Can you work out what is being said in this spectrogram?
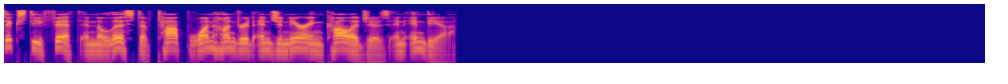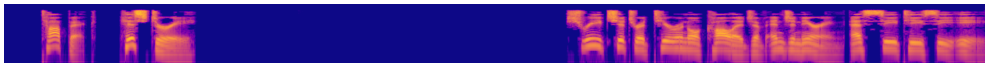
65th in the list of top 100 engineering colleges in India. Topic: History. Sri Chitra Tirunal College of Engineering SCTCE,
